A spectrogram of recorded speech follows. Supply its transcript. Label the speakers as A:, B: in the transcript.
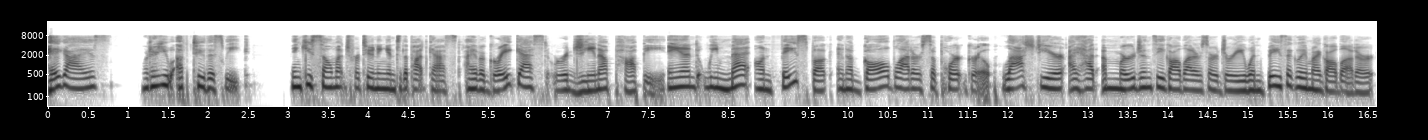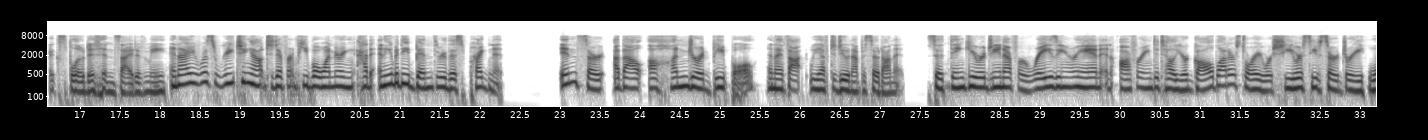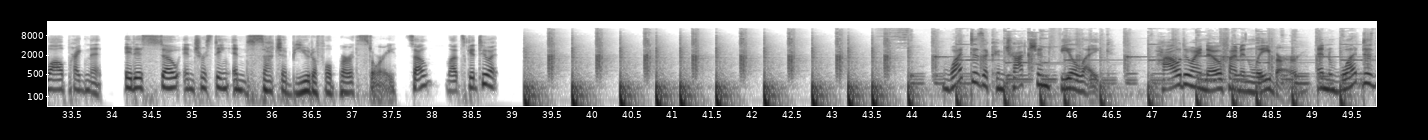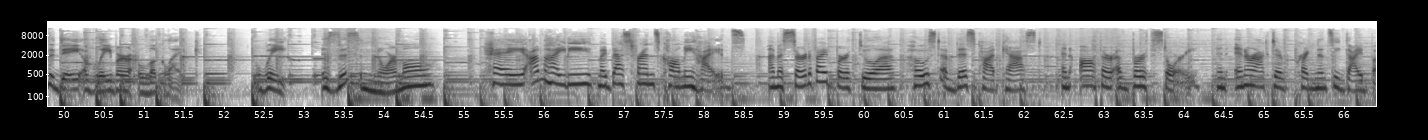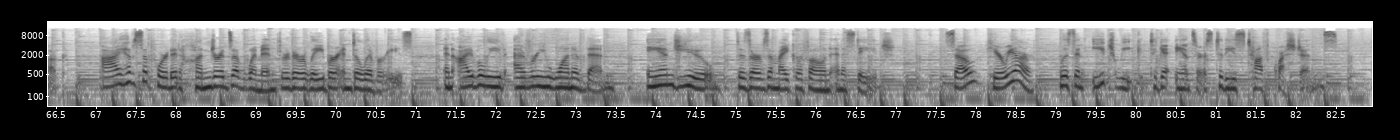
A: Hey guys, what are you up to this week? Thank you so much for tuning into the podcast. I have a great guest, Regina Poppy, and we met on Facebook in a gallbladder support group. Last year, I had emergency gallbladder surgery when basically my gallbladder exploded inside of me. And I was reaching out to different people wondering, had anybody been through this pregnant? Insert about a hundred people. And I thought we have to do an episode on it. So thank you, Regina, for raising your hand and offering to tell your gallbladder story where she received surgery while pregnant. It is so interesting and such a beautiful birth story. So let's get to it. What does a contraction feel like? How do I know if I'm in labor? And what does the day of labor look like? Wait, is this normal? Hey, I'm Heidi. My best friends call me Hides. I'm a certified birth doula, host of this podcast, and author of Birth Story, an interactive pregnancy guidebook. I have supported hundreds of women through their labor and deliveries, and I believe every one of them and you deserves a microphone and a stage. So here we are. Listen each week to get answers to these tough questions.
